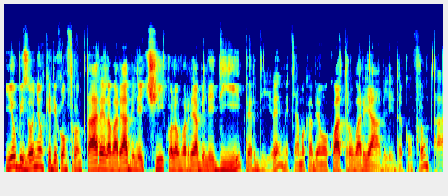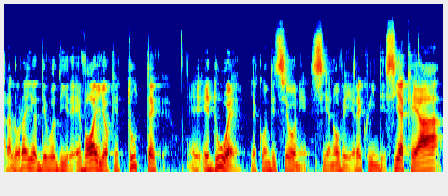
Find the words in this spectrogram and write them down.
io ho bisogno anche di confrontare la variabile c con la variabile d, per dire, mettiamo che abbiamo quattro variabili da confrontare, allora io devo dire e voglio che tutte e, due le condizioni siano vere, quindi sia che A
